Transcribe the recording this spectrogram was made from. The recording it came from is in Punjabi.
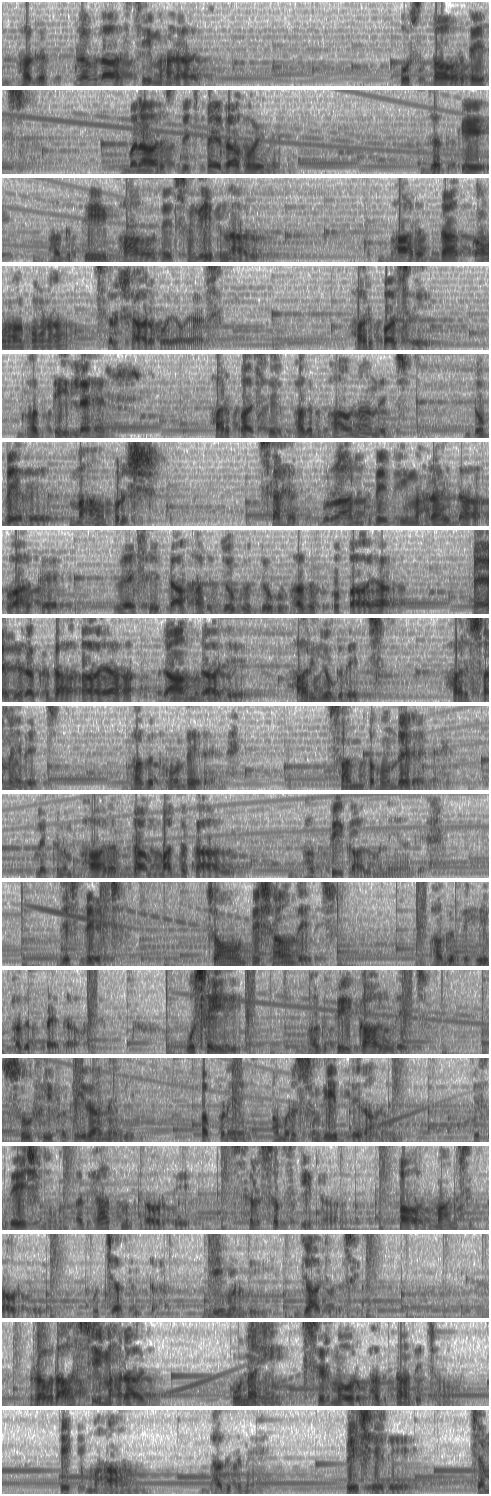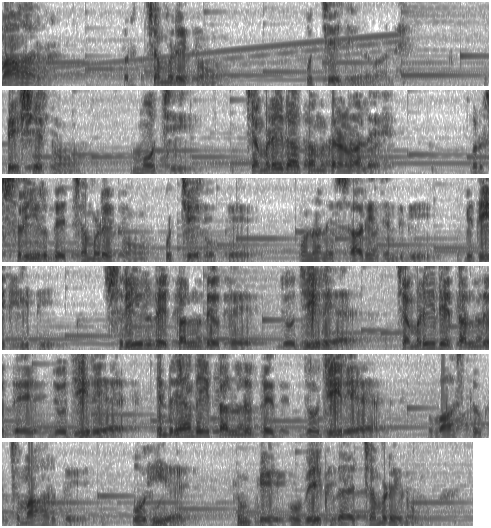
ਭਗਤ ਰਵਿਦਾਸ ਜੀ ਮਹਾਰਾਜ, ਉਸ ਦੌਰ ਦੇ ਵਿੱਚ ਬਨਾਰਸ ਵਿੱਚ ਪੈਦਾ ਹੋਏ ਨੇ, ਜਦ ਕਿ ਭਗਤੀ ਭਾਵ ਦੇ ਸੰਗੀਤ ਨਾਲ ਭਾਰਤ ਦਾ ਕੋਣਾ-ਕੋਣਾ ਸਰਸ਼ਾਰ ਹੋਇਆ ਹੋਇਆ ਸੀ। ਹਰ ਪਾਸੇ ਭਗਤੀ ਲਹਿਰ, ਹਰ ਪਾਸੇ ਭਗਤ ਭਾਵਨਾ ਵਿੱਚ ਡੁੱਬੇ ਹੋਏ ਮਹਾਪੁਰਸ਼ ਸਾਹਿਬ ਗੁਰੂ ਨਾਨਕ ਦੇਵ ਜੀ ਮਹਾਰਾਜ ਦਾ ਵਾਕ ਹੈ, ਵੈਸੇ ਤਾਂ ਹਰ ਜੁਗ ਜੁਗ ਭਗਤ ਉਪਾਇਆ, ਪੈਜ ਰਖਦਾ ਆਇਆ RAM ਰਾਜੇ, ਹਰ ਯੁਗ ਵਿੱਚ, ਹਰ ਸਮੇਂ ਵਿੱਚ ਭਗਤ ਹੁੰਦੇ ਰਹੇ ਨੇ ਸੰਤ ਹੁੰਦੇ ਰਹੇ ਨੇ ਲੇਕਿਨ ਭਾਰਤ ਦਾ ਮੱਧ ਕਾਲ ਭਗਤੀ ਕਾਲ ਮੰਨਿਆ ਗਿਆ ਜਿਸ ਦੇ ਵਿੱਚ ਚੌਂ ਦਿਸ਼ਾ ਦੇ ਵਿੱਚ ਭਗਤ ਹੀ ਭਗਤ ਪੈਦਾ ਹੋਏ ਉਸੇ ਭਗਤੀ ਕਾਲ ਵਿੱਚ ਸੂਫੀ ਫਕੀਰਾਂ ਨੇ ਵੀ ਆਪਣੇ ਅਮਰ ਸੰਗੀਤ ਦੇ ਰਾਹੀਂ ਇਸ ਦੇਸ਼ ਨੂੰ ਅਧਿਆਤਮਿਕ ਤੌਰ ਤੇ ਸਰਸਬਜ਼ ਕੀਤਾ ਔਰ ਮਾਨਸਿਕ ਤੌਰ ਤੇ ਉੱਚਾ ਕੀਤਾ, ਜੀਵਨ ਦੀ ਜਾਚ ਦਸੀ। ਰਵਿਦਾਸ ਜੀ ਮਹਾਰਾਜ, ਉਹਨਾਂ ਹੀ ਸਿਰਮੌਰ ਭਗਤਾਂ ਵਿੱਚੋਂ ਇੱਕ ਮਹਾਨ ਭਗਤ ਨੇ ਪੇਸ਼ੇ ਦੇ ਚਮਾਰ ਪਰ ਚਮੜੇ ਤੋਂ ਉੱਚੇ ਜੀਣ ਵਾਲੇ। ਪੇਸ਼ੇ ਤੋਂ ਮੋਚੀ ਚਮੜੇ ਦਾ ਕੰਮ ਕਰਨ ਵਾਲੇ ਪਰ ਸਰੀਰ ਦੇ ਚਮੜੇ ਤੋਂ ਉੱਚੇ ਹੋ ਕੇ ਉਹਨਾਂ ਨੇ ਸਾਰੀ ਜ਼ਿੰਦਗੀ ਬਤੀਤ ਕੀਤੀ। ਸਰੀਰ ਦੇ ਤਲ ਦੇ ਉੱਤੇ ਜੋ ਜੀ ਰਿਹਾ ਹੈ, ਚਮੜੀ ਦੇ ਤਲ ਦੇ ਉੱਤੇ ਜੋ ਜੀ ਰਿਹਾ ਹੈ, ਇੰਦਰੀਆਂ ਦੇ ਤਲ ਦੇ ਉੱਤੇ ਜੋ ਜੀ ਰਿਹਾ ਹੈ, ਵਾਸਤਵਿਕ ਚਮਾਰ ਤੇ ਉਹੀ ਹੈ, ਕਿਉਂਕਿ ਉਹ ਵੇਖਦਾ ਹੈ ਚਮੜੇ ਨੂੰ।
